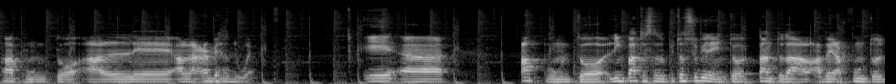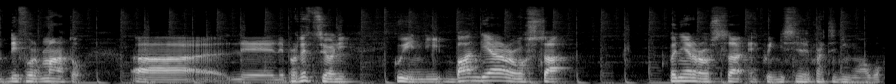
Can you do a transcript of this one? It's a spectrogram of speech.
appunto alle, all'arrabbiata 2. E uh, appunto l'impatto è stato piuttosto violento, tanto da aver appunto deformato uh, le, le, protezioni. Quindi bandiera rossa, bandiera rossa e quindi si riparte di nuovo.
